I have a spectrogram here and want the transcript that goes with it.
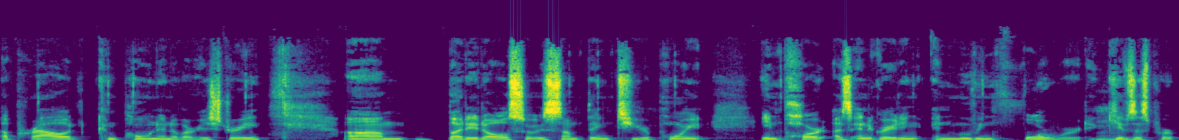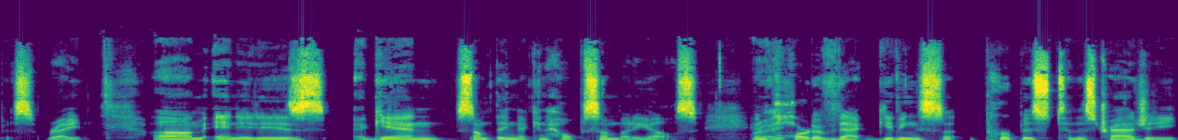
a proud component of our history. Um, but it also is something, to your point, in part as integrating and moving forward, it gives us purpose, right? Um, and it is, again, something that can help somebody else. And Right. part of that giving purpose to this tragedy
